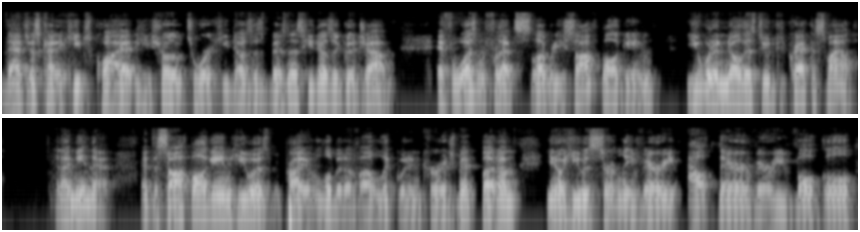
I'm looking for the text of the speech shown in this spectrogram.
that just kind of keeps quiet. He shows up to work. He does his business. He does a good job. If it wasn't for that celebrity softball game, you wouldn't know this dude could crack a smile. And I mean that. At the softball game, he was probably a little bit of a liquid encouragement, but um, you know, he was certainly very out there, very vocal,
